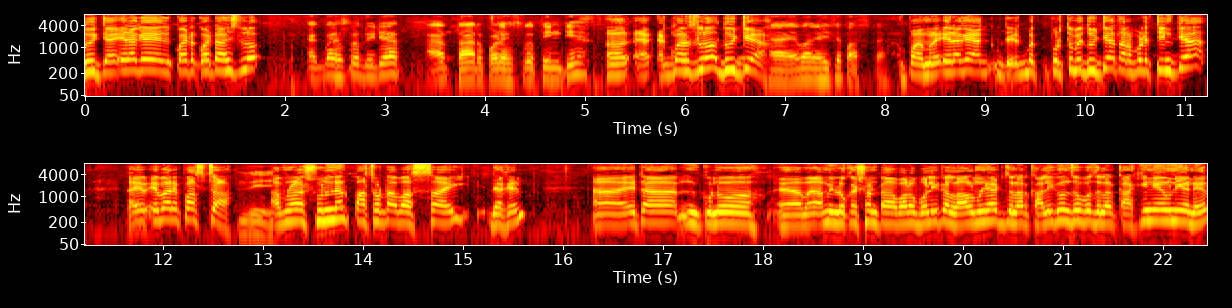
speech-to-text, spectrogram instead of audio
দুইটা এর আগে কয়টা কয়টা হয়েছিল? একবার হয়েছিল দুইটা আর তারপরে হয়েছিল তিনটে। আর এ- একবার হয়েছিল দুইটা। হ্যাঁ এবারে হয়েছে পাঁচটা। পা- মানে এর আগে এক- একবার প্রথমে দুইটা তারপরে তিনটা এ- এবারে পাঁচটা। জি। আপনারা শুনলেন পাঁচটা বাচ্চাই দেখেন। আহ, এটা উম, কোনো আহ, আমি লোকেশনটা আবারও বলি এটা লালমনিহাট জেলার কালীগঞ্জ উপজেলার কাকিনা ইউনিয়নের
